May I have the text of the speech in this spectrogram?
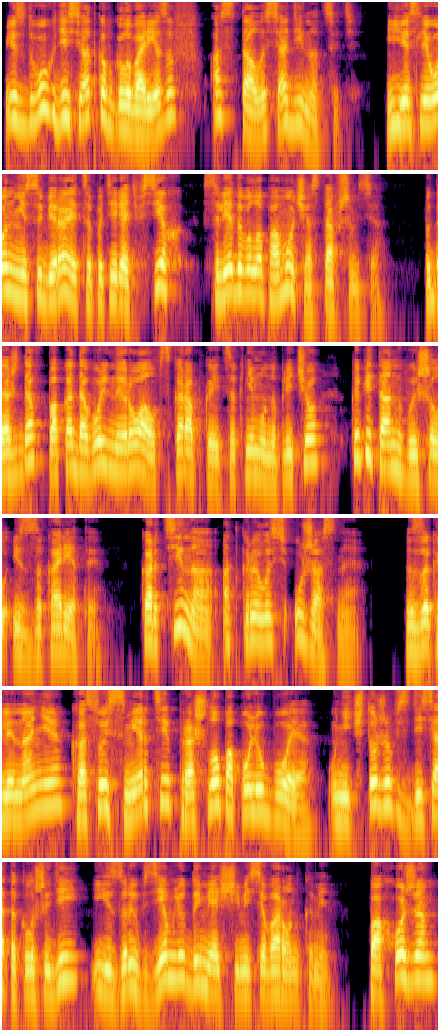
Из двух десятков головорезов осталось одиннадцать. Если он не собирается потерять всех, следовало помочь оставшимся. Подождав, пока довольный Руал вскарабкается к нему на плечо, капитан вышел из-за кареты. Картина открылась ужасная. Заклинание косой смерти прошло по полю боя, уничтожив с десяток лошадей и изрыв землю дымящимися воронками. Похоже,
